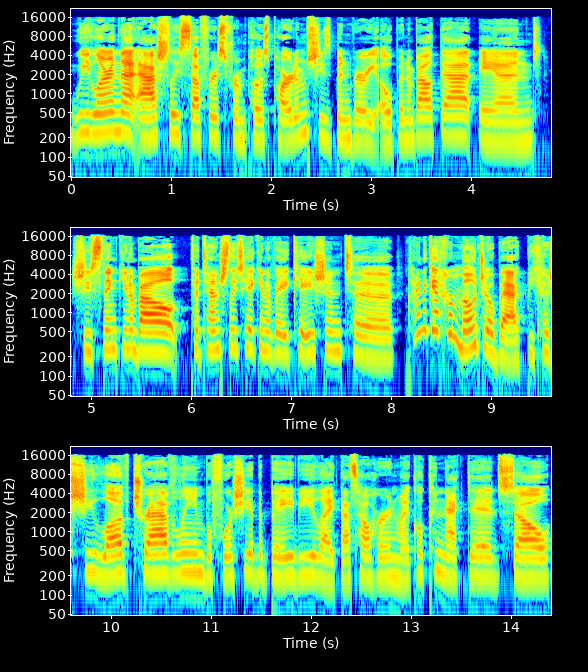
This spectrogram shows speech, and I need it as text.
We learn that Ashley suffers from postpartum. She's been very open about that. And she's thinking about potentially taking a vacation to kind of get her mojo back because she loved traveling before she had the baby. Like, that's how her and Michael connected. So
